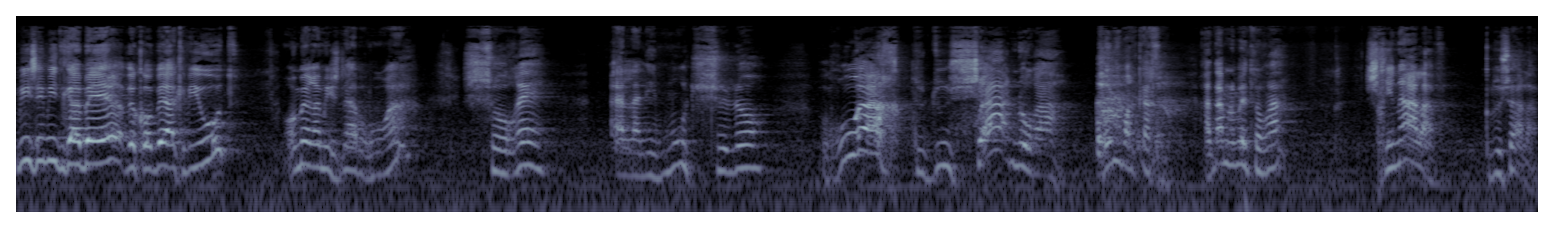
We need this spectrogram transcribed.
מי שמתגבר וקובע קביעות, אומר המשנה ברורה, שורה על הלימוד שלו רוח קדושה נוראה. בוא נאמר ככה, אדם לומד תורה, שכינה עליו, קדושה עליו.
